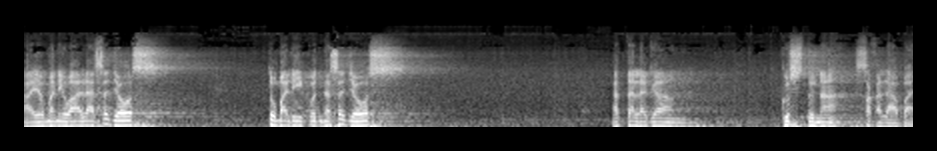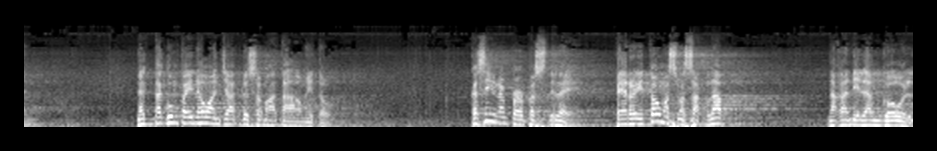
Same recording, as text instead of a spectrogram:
ayaw maniwala sa Diyos, tumalikod na sa Diyos, at talagang gusto na sa kalaban. Nagtagumpay na ho ang Diablo sa mga taong ito. Kasi yun ang purpose nila eh. Pero ito, mas masaklap na kanilang goal.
